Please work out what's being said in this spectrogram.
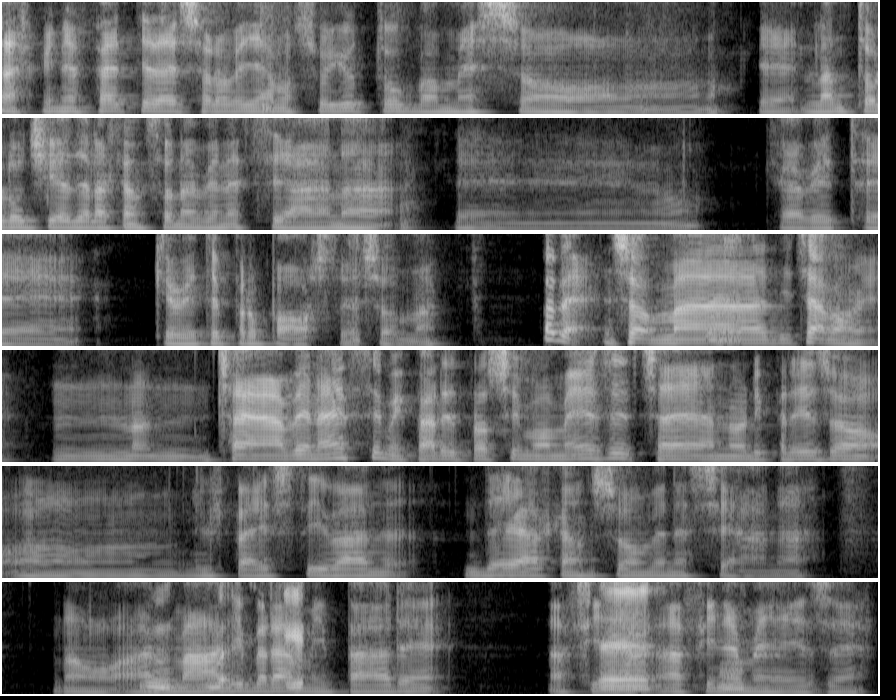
Ecco, in effetti adesso lo vediamo su YouTube, ho messo che l'antologia della canzone veneziana che, che avete, che avete proposto, insomma. Vabbè, insomma, diciamo che c'è a Venezia, mi pare il prossimo mese, hanno ripreso um, il festival della canzone veneziana. No, al Mm, ma- Malibra mi pare a fine, a fine mese.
